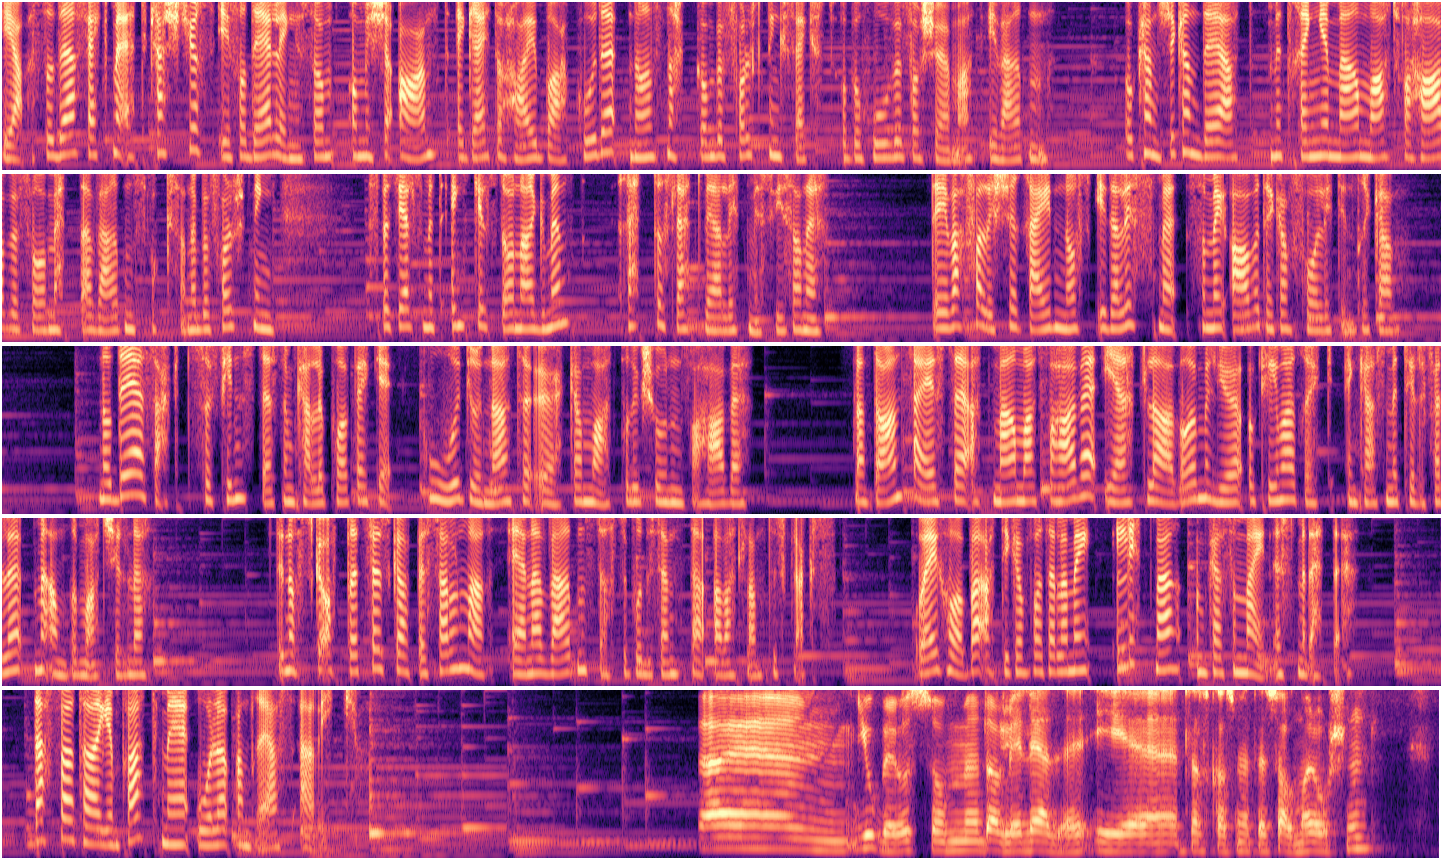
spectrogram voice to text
Ja, så der fikk vi et krasjkurs i fordeling som om ikke annet er greit å ha i bakhodet når en snakker om befolkningsvekst og behovet for sjømat i verden. Og kanskje kan det at vi trenger mer mat fra havet for å mette verdens voksende befolkning, spesielt som et enkeltstående argument, rett og slett være litt misvisende. Det er i hvert fall ikke ren norsk idealisme, som jeg av og til kan få litt inntrykk av. Når det er sagt, så fins det, som Kalle påpeker, gode grunner til å øke matproduksjonen fra havet. Blant annet sies det at mer mat fra havet gir et lavere miljø- og klimaavtrykk enn hva som er tilfellet med andre matkilder. Det norske oppdrettsselskapet SalMar er en av verdens største produsenter av atlantisk laks. Og jeg håper at de kan fortelle meg litt mer om hva som menes med dette. Derfor tar jeg en prat med Olav Andreas Ervik. Jeg jobber jo som daglig leder i et selskap som heter SalMar Ocean.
